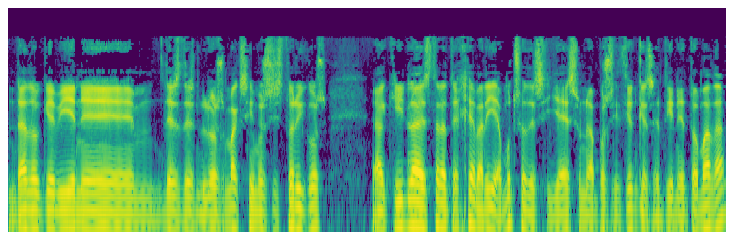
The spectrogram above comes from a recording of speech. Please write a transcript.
dado que viene mm, desde los máximos históricos, aquí la estrategia varía mucho de si ya es una posición que se tiene tomada,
